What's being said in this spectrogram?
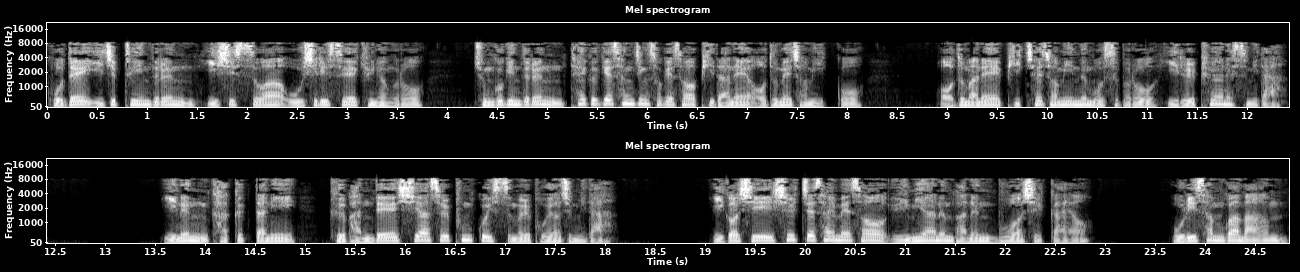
고대 이집트인들은 이시스와 오시리스의 균형으로 중국인들은 태극의 상징 속에서 비단의 어둠의 점이 있고 어둠 안에 빛의 점이 있는 모습으로 이를 표현했습니다. 이는 각 극단이 그 반대의 씨앗을 품고 있음을 보여줍니다. 이것이 실제 삶에서 의미하는 바는 무엇일까요? 우리 삶과 마음,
